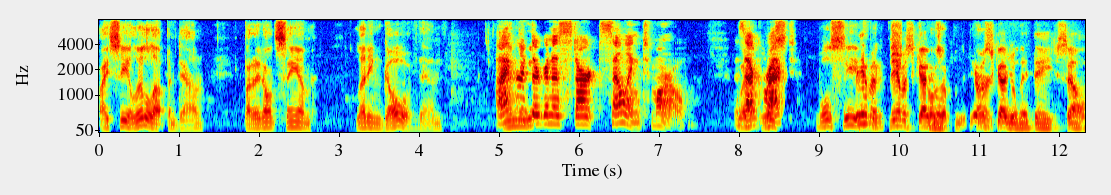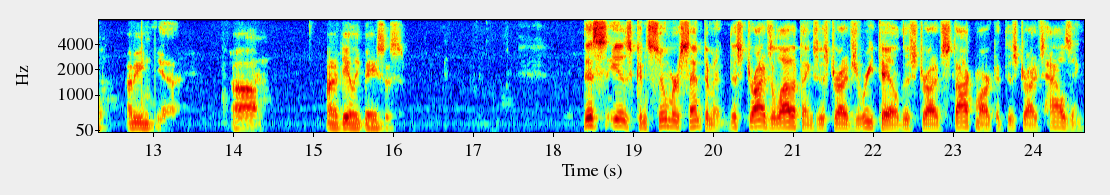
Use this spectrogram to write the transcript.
I see a little up and down, but I don't see them letting go of them. I And heard get- they're going to start selling tomorrow. Is Well, that we'll correct? We'll see. They have, a, they have a schedule. the They have a schedule that they sell. I mean, Yeah. um, on a daily basis. This is consumer sentiment. This drives a lot of things. This drives retail. This drives stock market. This drives housing.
